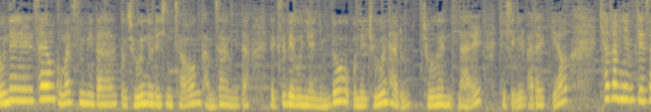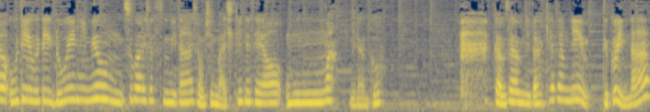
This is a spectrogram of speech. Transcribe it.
오늘 사연 고맙습니다. 또 좋은 노래 신청 감사합니다. 엑스베고니아 님도 오늘 좋은 하루, 좋은 날 되시길 바랄게요. 캬삼님께서 우디 우디 로에니뮴 수고하셨습니다. 점심 맛있게 드세요. 음마 이라고 감사합니다. 캬삼님, 듣고 있나?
